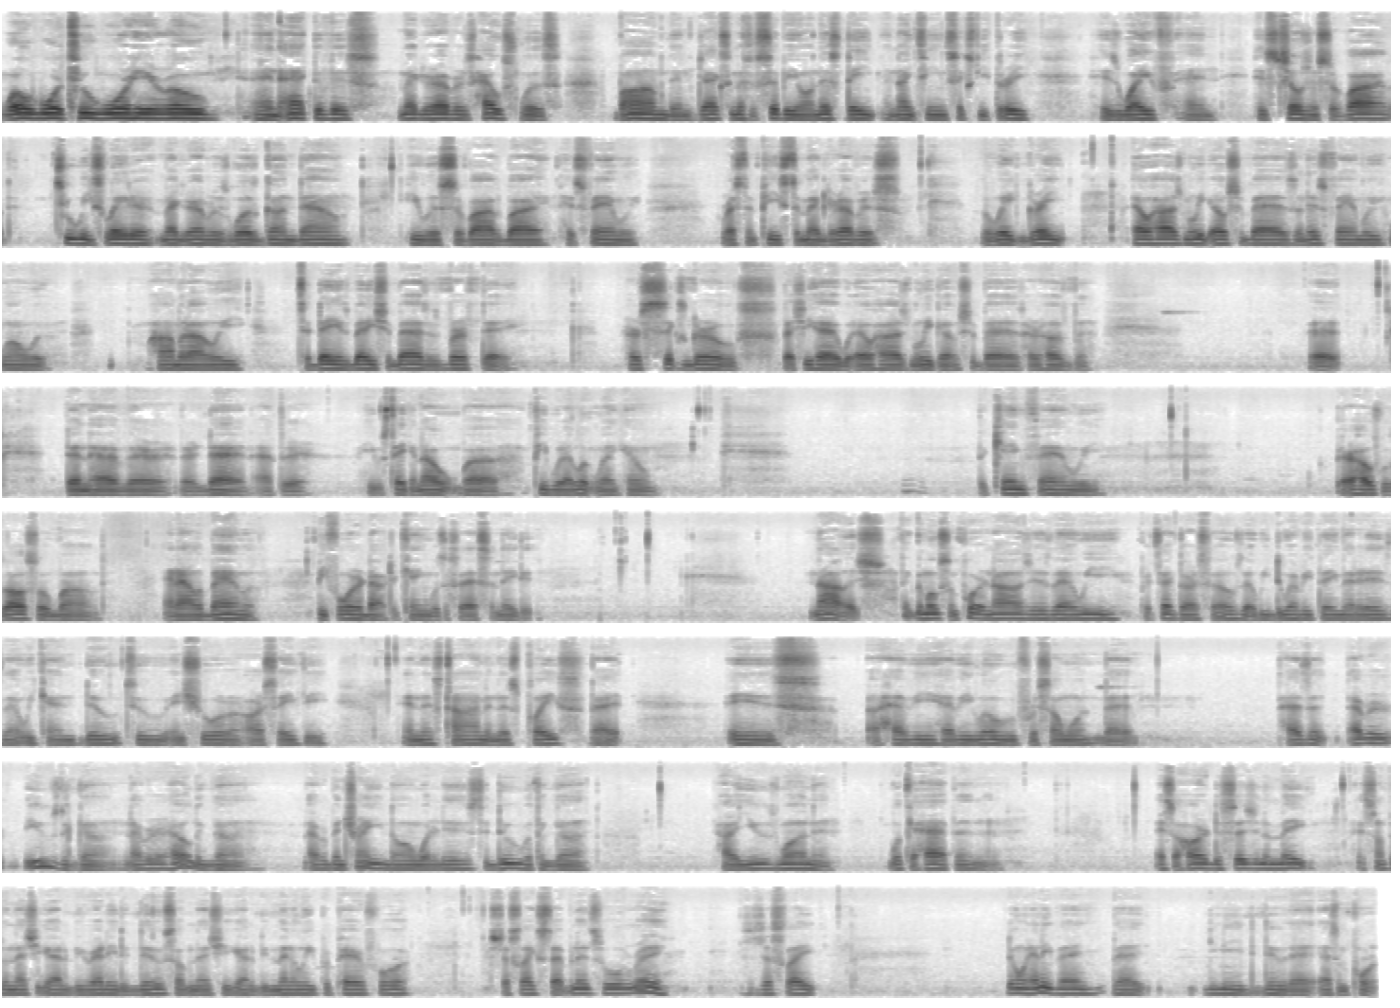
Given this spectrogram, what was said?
World War II war hero and activist Medgar Evers' house was bombed in Jackson, Mississippi on this date in 1963. His wife and his children survived. Two weeks later, Medgar Evers was gunned down. He was survived by his family. Rest in peace to Medgar Evers. The late, great El Haj Malik El Shabazz and his family, along with Muhammad Ali. Today is Betty Shabazz's birthday. Her six girls that she had with El Haj Malik El Shabazz, her husband, that didn't have their, their dad after he was taken out by people that looked like him. The King family, their house was also bombed in Alabama before Dr. King was assassinated. Knowledge. I think the most important knowledge is that we protect ourselves, that we do everything that it is that we can do to ensure our safety in this time, in this place that is a heavy, heavy load for someone that hasn't ever used a gun, never held a gun ever been trained on what it is to do with a gun, how to use one, and what could happen. And it's a hard decision to make. It's something that you got to be ready to do, something that you got to be mentally prepared for. It's just like stepping into a ring. It's just like doing anything that you need to do that that's important.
